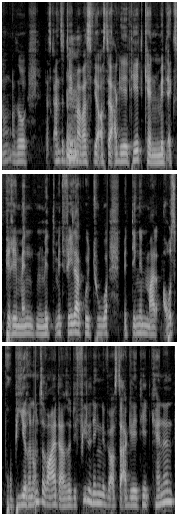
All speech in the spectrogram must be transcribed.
Ne? Also das ganze Thema, mhm. was wir aus der Agilität kennen, mit Experimenten, mit, mit Fehlerkultur, mit Dingen mal ausprobieren und so weiter. Also die vielen Dinge, die wir aus der Agilität kennen,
